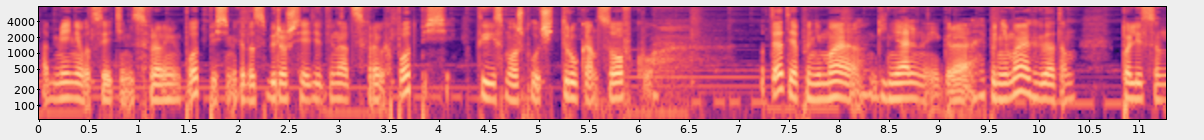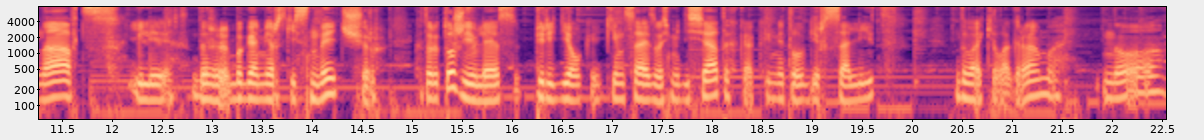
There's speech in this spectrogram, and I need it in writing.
обмениваться этими цифровыми подписями. Когда соберешь все эти 12 цифровых подписей, ты сможешь получить true концовку. Вот это я понимаю, гениальная игра. Я понимаю, когда там Полиценавтс или даже богомерзкий Снетчер, который тоже является переделкой кинца из 80-х, как и Metal Gear Solid, 2 килограмма. Но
